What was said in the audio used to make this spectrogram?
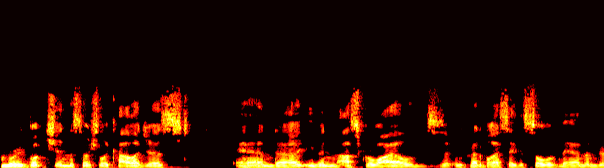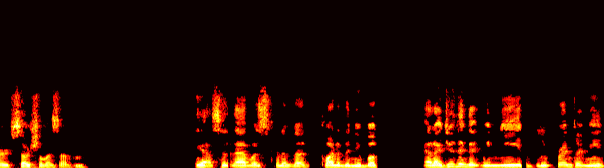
Murray Bookchin, the social ecologist, and uh, even Oscar Wilde's incredible essay, The Soul of Man Under Socialism. Yeah, so that was kind of the point of the new book. And I do think that we need a blueprint. I mean,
